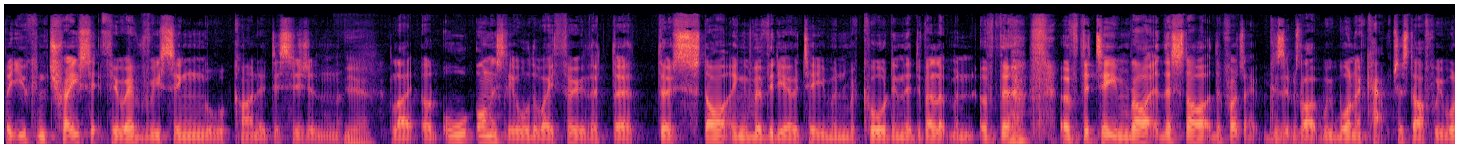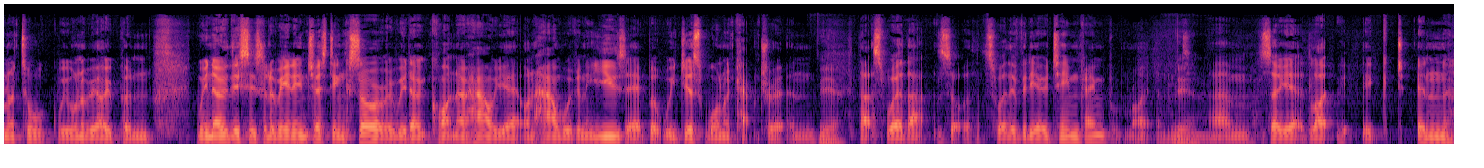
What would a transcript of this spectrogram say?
but you can trace it through every single kind of decision, Yeah. like all, honestly, all the way through the, the the starting of a video team and recording the development of the of the team right at the start of the project because it was like we want to capture stuff, we want to talk, we want to be open. We know this is going to be an interesting story. We don't quite know how yet on how we're going to use it, but we just want to capture it, and Yeah. that's where that sort of that's where the video team came from, right? And, Yeah. um, so yeah, like it, and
